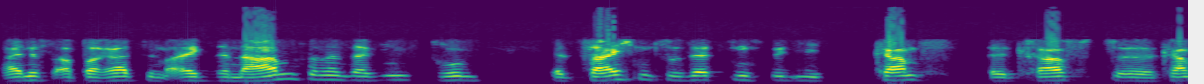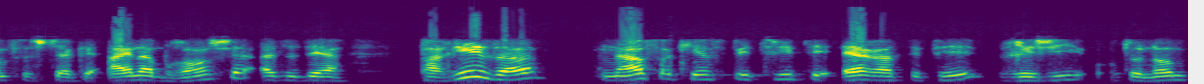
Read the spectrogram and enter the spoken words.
eines Apparats im eigenen Namen, sondern da ging es darum, äh, Zeichen zu setzen für die Kampfkraft, äh, Kampfesstärke einer Branche. Also der Pariser Nahverkehrsbetrieb, die RATP, Regie Autonome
